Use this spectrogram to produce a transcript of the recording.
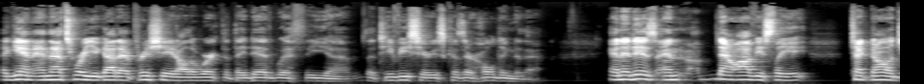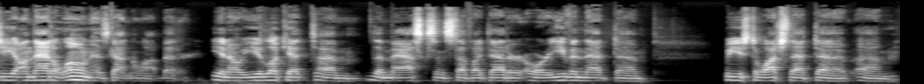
again, and that's where you got to appreciate all the work that they did with the uh, the TV series because they're holding to that. And it is, and now obviously technology on that alone has gotten a lot better. You know, you look at um, the masks and stuff like that, or or even that um, we used to watch that uh, um,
